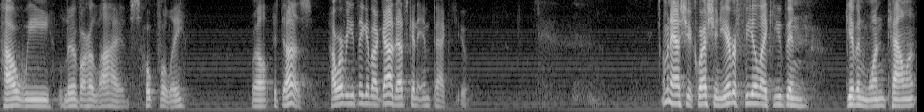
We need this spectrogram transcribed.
how we live our lives, hopefully. Well, it does. However, you think about God, that's going to impact you. I'm going to ask you a question. You ever feel like you've been given one talent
